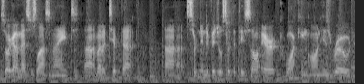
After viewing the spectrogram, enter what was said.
So I got a message last night uh, about a tip that uh, certain individuals said that they saw Eric walking on his road.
